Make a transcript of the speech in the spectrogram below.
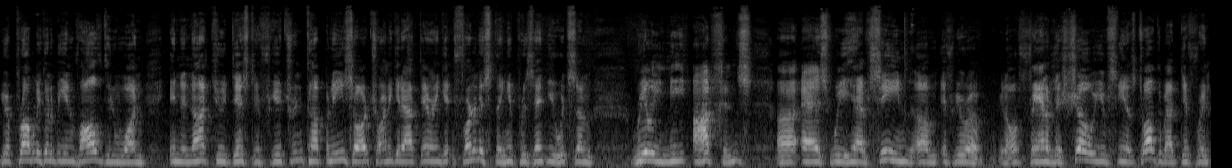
you're probably going to be involved in one in the not too distant future. And companies are trying to get out there and get in front of this thing and present you with some really neat options. Uh, as we have seen, um, if you're a you know a fan of this show, you've seen us talk about different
